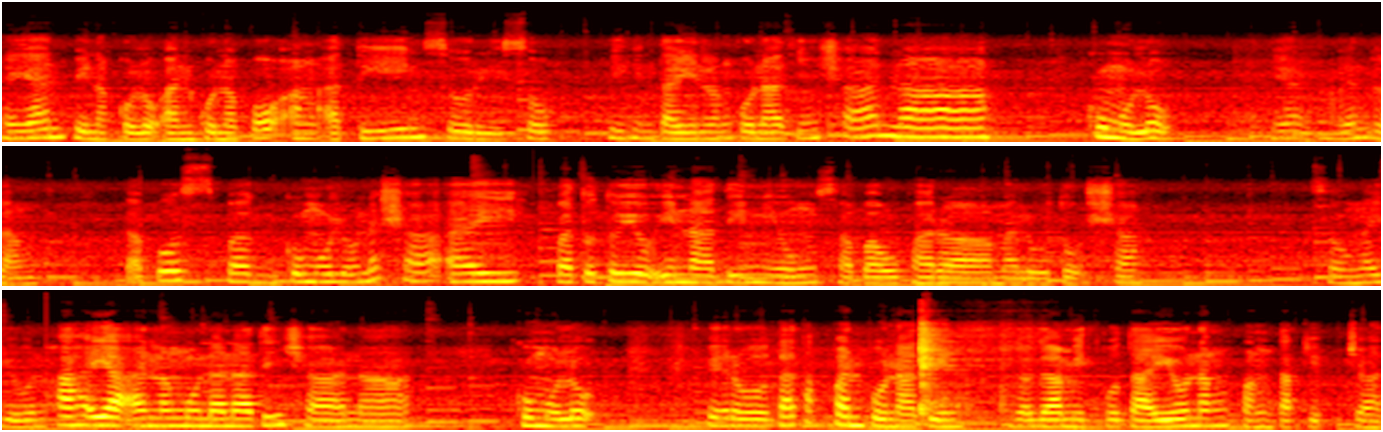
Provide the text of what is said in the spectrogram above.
Ayan, pinakuluan ko na po ang ating chorizo. Hihintayin lang po natin siya na kumulo. Yan, yan lang. Tapos, pag kumulo na siya, ay patutuyuin natin yung sabaw para maluto siya. So, ngayon, hahayaan lang muna natin siya na kumulo. Pero, tatakpan po natin. Gagamit po tayo ng pangtakip dyan.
